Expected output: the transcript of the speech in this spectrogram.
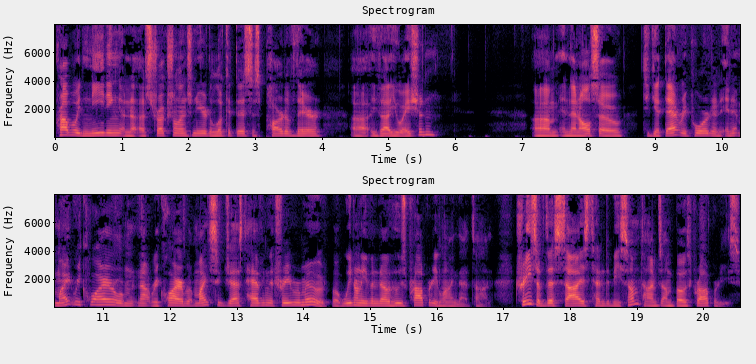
probably needing an, a structural engineer to look at this as part of their uh, evaluation. Um, and then also to get that report, and, and it might require, or not require, but might suggest having the tree removed. But we don't even know whose property line that's on. Trees of this size tend to be sometimes on both properties.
